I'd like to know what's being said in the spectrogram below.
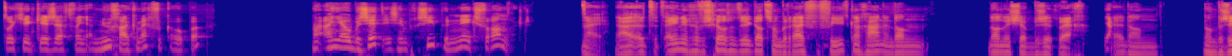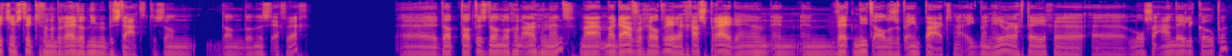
tot je een keer zegt van ja, nu ga ik hem echt verkopen. Maar aan jouw bezit is in principe niks veranderd. Nee, ja, het, het enige verschil is natuurlijk dat zo'n bedrijf failliet kan gaan en dan, dan is je bezit weg. Ja. Hè, dan, dan bezit je een stukje van een bedrijf dat niet meer bestaat. Dus dan, dan, dan is het echt weg. Eh, dat, dat is dan nog een argument. Maar, maar daarvoor geldt weer, ga spreiden en, en, en wet niet alles op één paard. Nou, ik ben heel erg tegen eh, losse aandelen kopen.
